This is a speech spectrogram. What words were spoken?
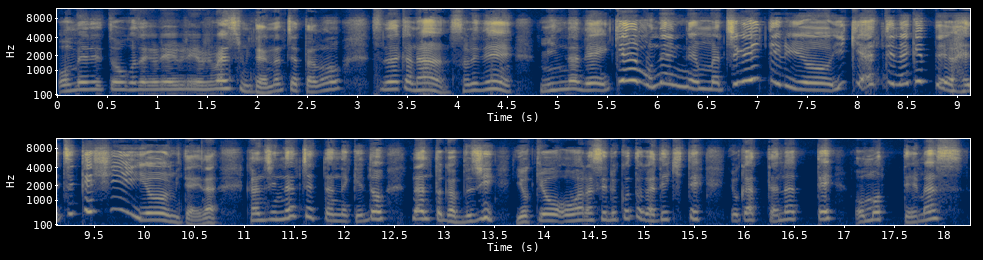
おめでとうございますみたいになっちゃったの？それ。だから、それで、みんなで、今日もなんなん間違えてるよ。息合ってなかったよ。恥ずかしいよ。みたいな感じになっちゃったんだけど、なんとか無事余興を終わらせることができてよかったなって思ってます。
